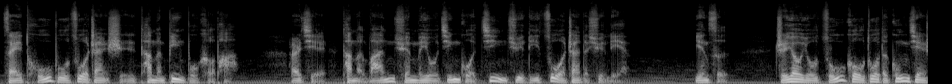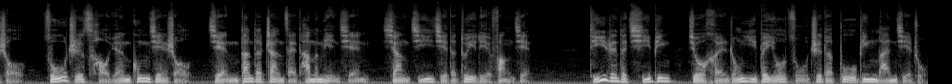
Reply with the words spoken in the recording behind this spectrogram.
在徒步作战时他们并不可怕，而且他们完全没有经过近距离作战的训练。因此，只要有足够多的弓箭手阻止草原弓箭手简单的站在他们面前，向集结的队列放箭。敌人的骑兵就很容易被有组织的步兵拦截住。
